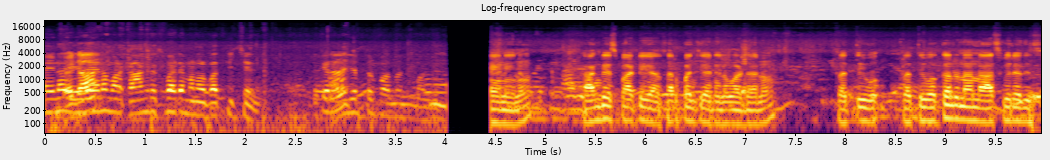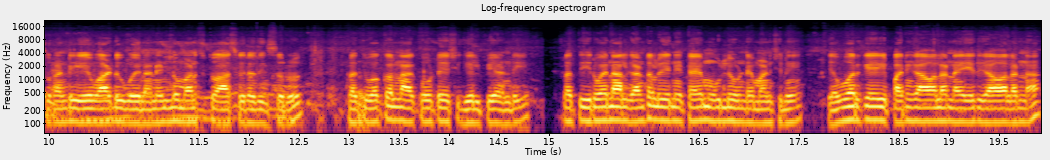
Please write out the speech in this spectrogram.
అయినా ఏదైనా మన కాంగ్రెస్ పార్టీ మనల్ని బతికిచ్చేది నేను. కాంగ్రెస్ పార్టీగా సర్పంచ్గా నిలబడ్డాను. ప్రతి ఒ- ప్రతి ఒక్కరు నన్ను ఆశీర్వదిస్తురండి. ఏ వార్డుకు పోయినా నిండు మనసుతో ఆశీర్వదిస్తురు ప్రతి ఒక్కరు నాకు ఓటేసి గెలిపియండి. ప్రతి ఇరవై నాలుగు గంటలు ఎనీ టైం ఊళ్ళో ఉండే మనిషిని ఎవరికి పని కావాలన్నా ఏది కావాలన్నా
